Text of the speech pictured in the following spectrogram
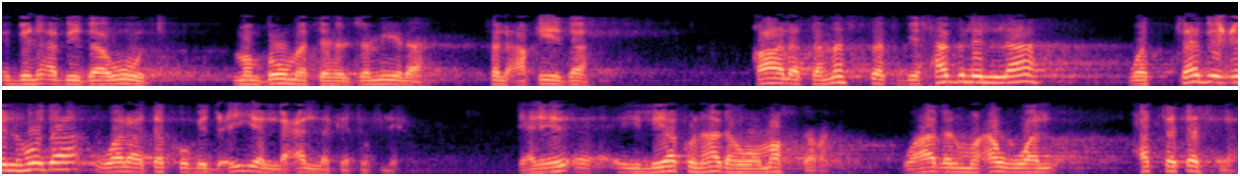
ابن أبي داود منظومته الجميلة في العقيدة قال تمسك بحبل الله واتبع الهدى ولا تك بدعيا لعلك تفلح. يعني ليكن هذا هو مصدرك وهذا المعول حتى تسلم.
